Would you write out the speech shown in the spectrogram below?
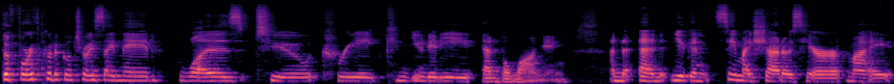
The fourth critical choice I made was to create community and belonging. And and you can see my shadows here. My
